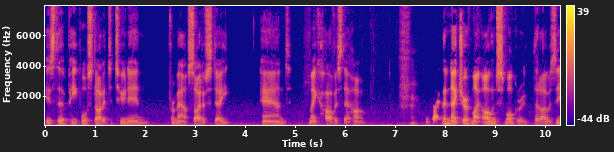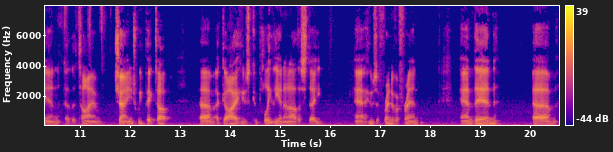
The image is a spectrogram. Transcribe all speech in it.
is that people started to tune in from outside of state and make harvest their home. Hmm. In fact, the nature of my own small group that I was in at the time changed. We picked up um, a guy who's completely in another state, uh, who's a friend of a friend, and then um,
